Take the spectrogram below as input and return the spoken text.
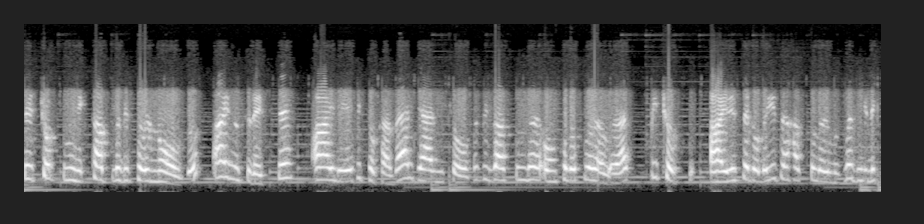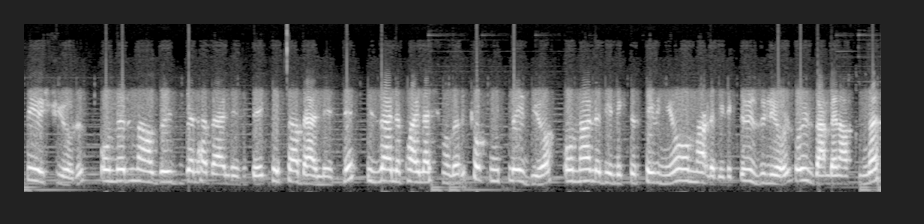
ve çok minik tatlı bir torunu oldu. Aynı süreçte aileye birçok haber gelmiş oldu. Biz aslında onkologlar olarak birçok ailesel olayı da hastalarımızla birlikte yaşıyoruz. Onların aldığı güzel haberleri de, kötü haberleri de bizlerle paylaşmaları çok mutlu ediyor. Onlarla birlikte seviniyor, onlarla birlikte üzülüyoruz. O yüzden ben aslında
